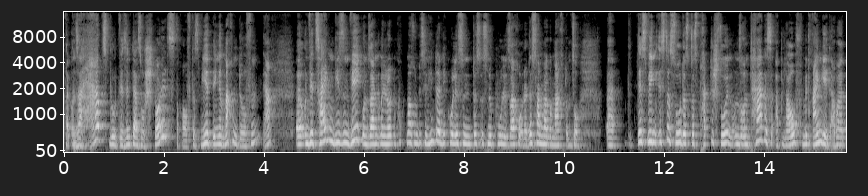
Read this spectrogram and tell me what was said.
weil unser Herzblut, wir sind da so stolz drauf, dass wir Dinge machen dürfen, ja. Äh, Und wir zeigen diesen Weg und sagen immer den Leuten, guckt mal so ein bisschen hinter die Kulissen, das ist eine coole Sache oder das haben wir gemacht und so. Äh, deswegen ist das so, dass das praktisch so in unseren Tagesablauf mit reingeht. Aber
